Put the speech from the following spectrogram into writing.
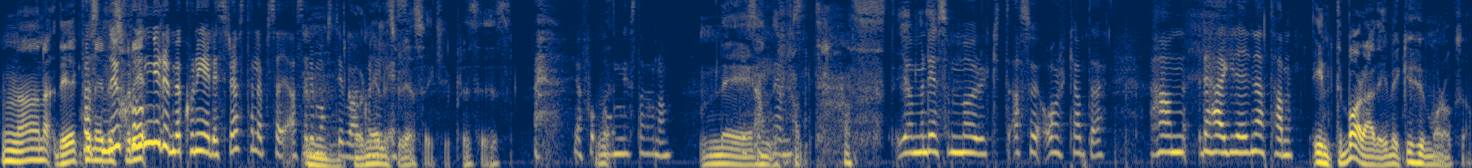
Na, na. Det är Fast nu Cornelis sjunger du med Cornelis röst, höll jag på att säga. Alltså, det måste ju vara Cornelis Cornelis. Vreeswijk, precis. Jag får ångest av honom. Nej, Det är han är hemskt. fantastisk. Ja, men det är så mörkt. Alltså, jag orkar inte. Han, det här grejen att han... Inte bara, det är mycket humor också.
